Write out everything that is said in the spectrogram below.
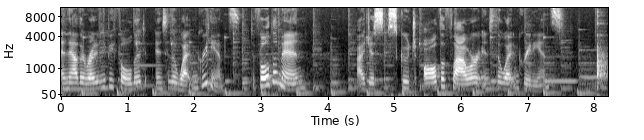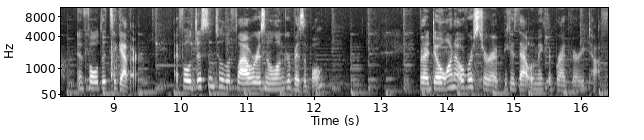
and now they're ready to be folded into the wet ingredients. To fold them in, I just scooch all the flour into the wet ingredients and fold it together. I fold just until the flour is no longer visible, but I don't want to overstir it because that will make the bread very tough.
